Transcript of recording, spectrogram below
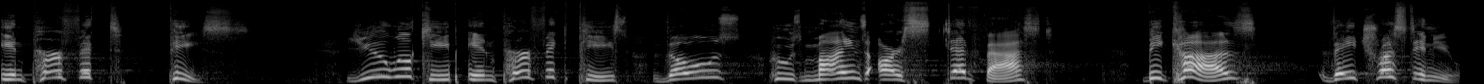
in perfect peace. You will keep in perfect peace those whose minds are steadfast because they trust in you.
